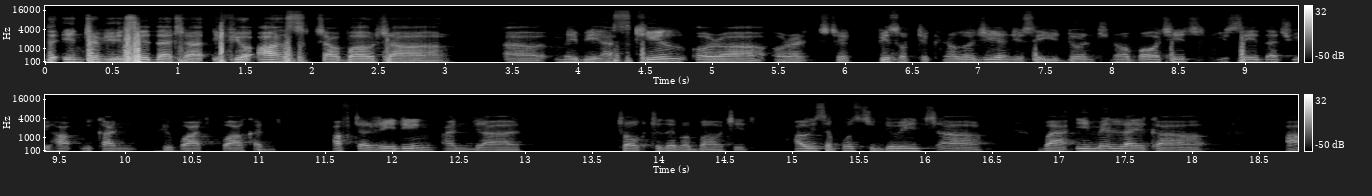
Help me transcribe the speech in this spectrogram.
the interview, you said that uh, if you're asked about uh, uh, maybe a skill or a or a piece of technology, and you say you don't know about it, you say that have we can revert back and after reading and uh, talk to them about it. Are we supposed to do it uh, via email? Like uh,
